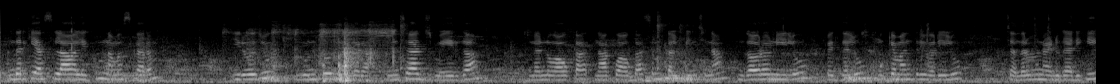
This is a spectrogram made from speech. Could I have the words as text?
అందరికీ అస్సలం అయికం నమస్కారం. ఈరోజు గుంటూరు నగర ఇన్ఛార్జ్ మేయర్గా నన్ను అవకా నాకు అవకాశం కల్పించిన గౌరవనీయులు పెద్దలు ముఖ్యమంత్రి వర్యులు చంద్రబాబు నాయుడు గారికి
